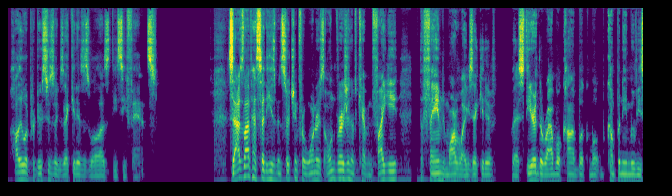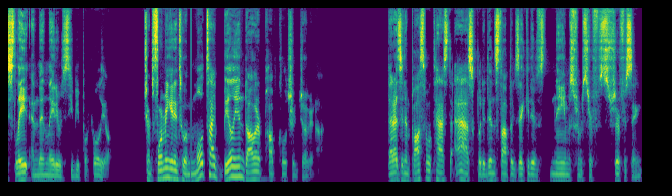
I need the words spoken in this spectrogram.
Hollywood producers, executives, as well as DC fans. Zaslav has said he's been searching for Warner's own version of Kevin Feige, the famed Marvel executive who has steered the rival comic book mo- company movie slate and then later its TV portfolio, transforming it into a multi billion dollar pop culture juggernaut. That is an impossible task to ask, but it didn't stop executives' names from surf- surfacing.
